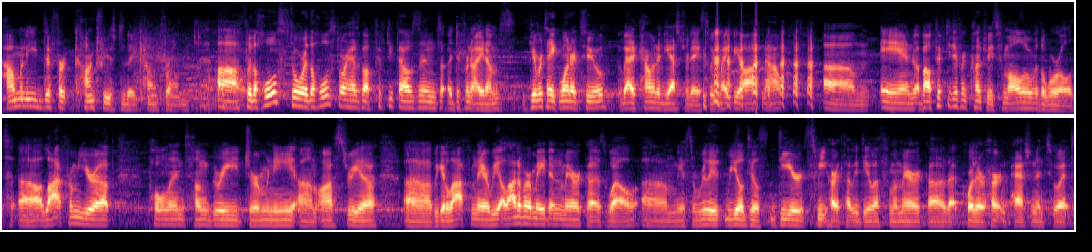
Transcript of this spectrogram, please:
how many different countries do they come from? Uh, for the whole store, the whole store has about 50,000 uh, different items, give or take one or two. I counted yesterday, so we might be off now. Um, and about 50 different countries from all over the world. Uh, a lot from Europe, Poland, Hungary, Germany, um, Austria. Uh, we get a lot from there. We a lot of our made in America as well. Um, we have some really real deal, dear sweethearts that we deal with from America that pour their heart and passion into it.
